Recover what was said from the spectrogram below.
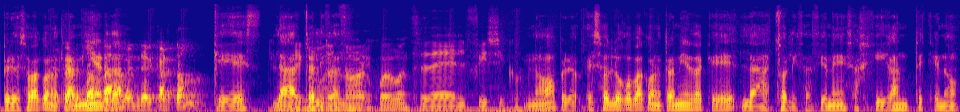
pero eso va con otra mierda. ¿Vas a vender cartón? Que es la actualización. No, el juego en CD, el físico. No, pero eso luego va con otra mierda que es las actualizaciones esas gigantes que no.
